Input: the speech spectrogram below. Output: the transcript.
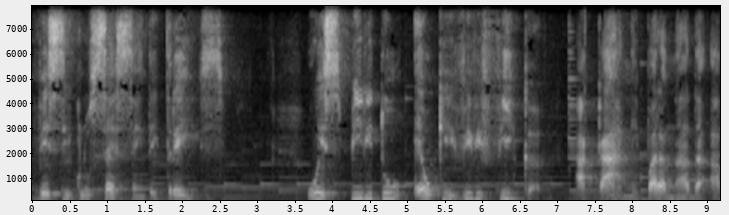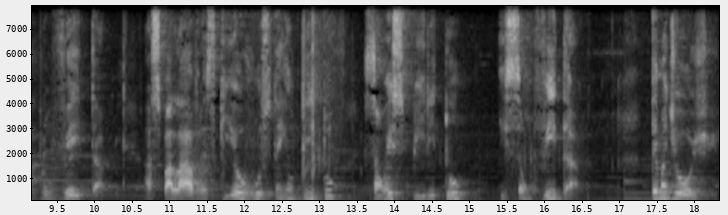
versículo 63. O espírito é o que vivifica, a carne para nada aproveita. As palavras que eu vos tenho dito são espírito e são vida. Tema de hoje:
